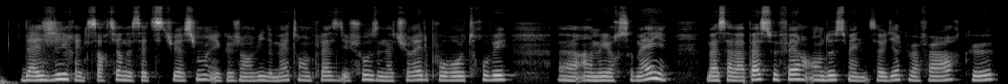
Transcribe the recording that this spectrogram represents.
d'agir et de sortir de cette situation et que j'ai envie de mettre en place des choses naturelles pour retrouver euh, un meilleur sommeil, bah ça va pas se faire en deux semaines. Ça veut dire qu'il va falloir que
